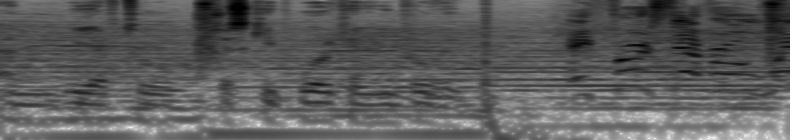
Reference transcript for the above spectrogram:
and we have to just keep working and improving. A first ever win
